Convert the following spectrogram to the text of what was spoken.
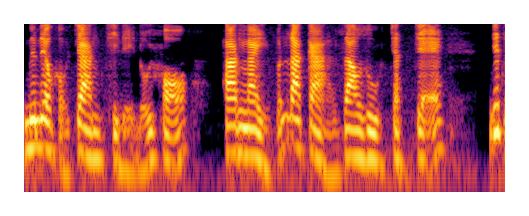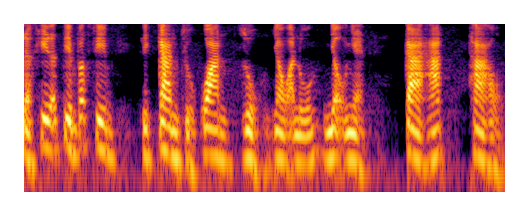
nên đeo khẩu trang chỉ để đối phó. Hàng ngày vẫn la cả giao du chặt chẽ, nhất là khi đã tiêm vaccine thì càng chủ quan rủ nhau ăn uống nhậu nhẹt, ca hát, tha hồ.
